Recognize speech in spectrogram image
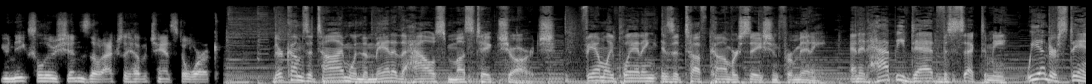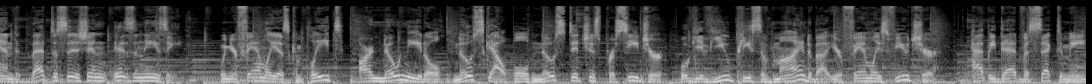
unique solutions that will actually have a chance to work. There comes a time when the man of the house must take charge. Family planning is a tough conversation for many, and at Happy Dad Vasectomy, we understand that decision isn't easy. When your family is complete, our no needle, no scalpel, no stitches procedure will give you peace of mind about your family's future. Happy Dad Vasectomy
